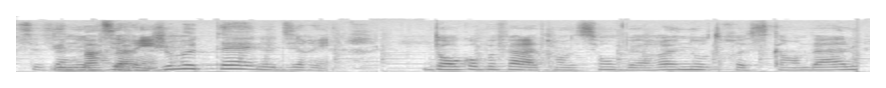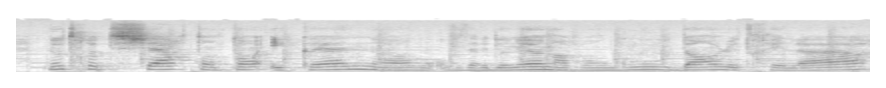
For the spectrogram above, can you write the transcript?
ça, une ne marque, dis je me tais. ne dit rien. Donc, on peut faire la transition vers un autre scandale. Notre cher tonton Econ, euh, vous avez donné un avant-goût dans le trailer.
